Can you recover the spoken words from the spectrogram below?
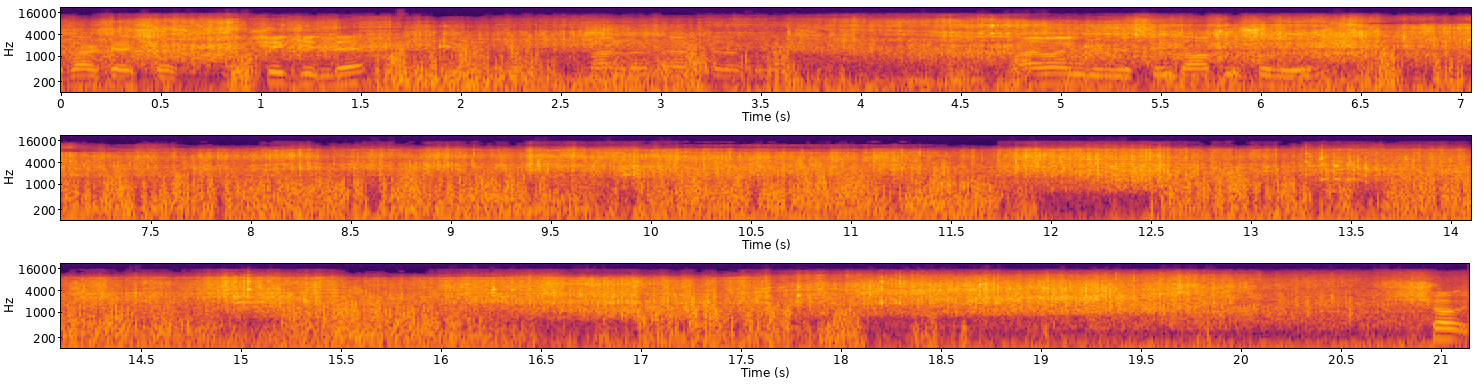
Evet arkadaşlar bu şekilde tarlanın her tarafına hayvan gübresini dağıtmış oluyoruz. Şu,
